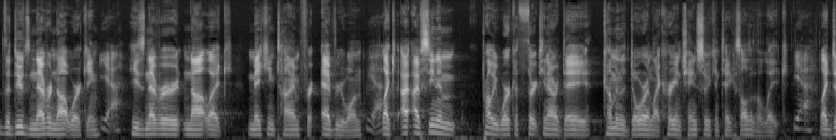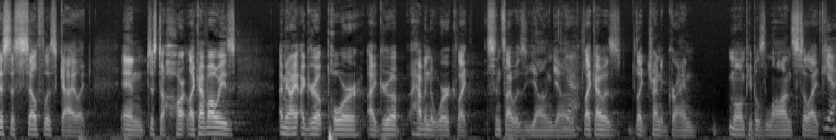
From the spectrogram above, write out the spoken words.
the dude's never not working. Yeah. He's never not like making time for everyone. Yeah. Like I, I've seen him probably work a 13 hour day, come in the door and like hurry and change so he can take us all to the lake. Yeah. Like just a selfless guy. Like, and just a heart. Like I've always, I mean, I, I grew up poor. I grew up having to work like since I was young, young. Yeah. Like I was like trying to grind mowing people's lawns to like Yeah.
